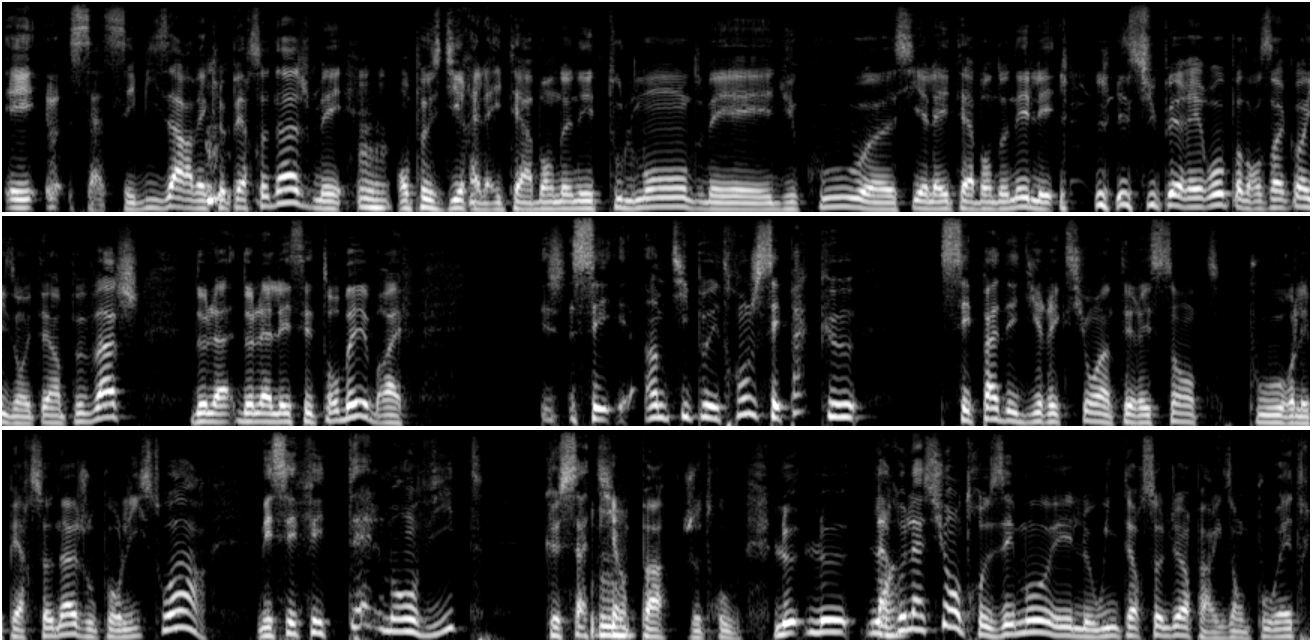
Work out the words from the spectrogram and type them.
Et euh, ça, c'est bizarre avec le personnage, mais mmh. on peut se dire, elle a été abandonnée de tout le monde, mais du coup, si elle a été abandonnée, les, les super-héros pendant 5 ans, ils ont été un peu vaches de la, de la laisser tomber. Bref, c'est un petit peu étrange. C'est pas que c'est pas des directions intéressantes pour les personnages ou pour l'histoire, mais c'est fait tellement vite que ça tient mm. pas, je trouve. Le, le, la relation entre Zemo et le Winter Soldier, par exemple, pourrait être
